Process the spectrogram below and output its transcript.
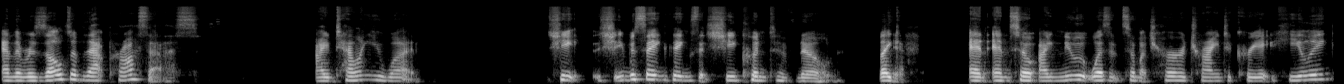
And the result of that process, I'm telling you what, she she was saying things that she couldn't have known. Like yeah and and so i knew it wasn't so much her trying to create healing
